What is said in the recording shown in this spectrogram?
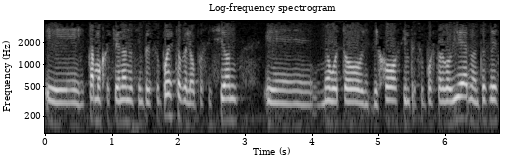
eh, estamos gestionando sin presupuesto, que la oposición eh, no votó, dejó sin presupuesto al gobierno, entonces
